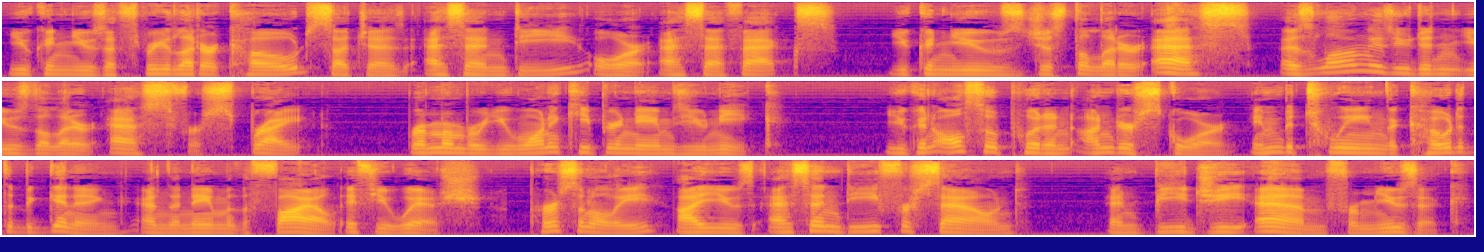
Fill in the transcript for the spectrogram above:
You can use a three-letter code such as SND or SFX. You can use just the letter S as long as you didn't use the letter S for sprite. Remember, you want to keep your names unique. You can also put an underscore in between the code at the beginning and the name of the file if you wish. Personally, I use SND for sound and BGM for music.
